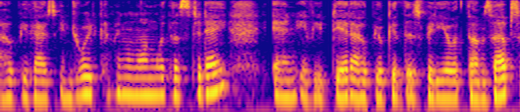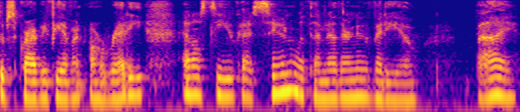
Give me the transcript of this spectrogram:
I hope you guys enjoyed coming along with us today. And if you did, I hope you'll give this video a thumbs up, subscribe if you haven't already, and I'll see you guys soon with another new video. Bye.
